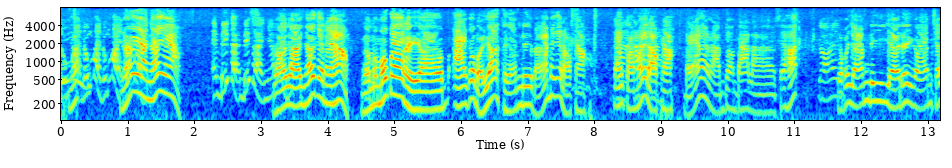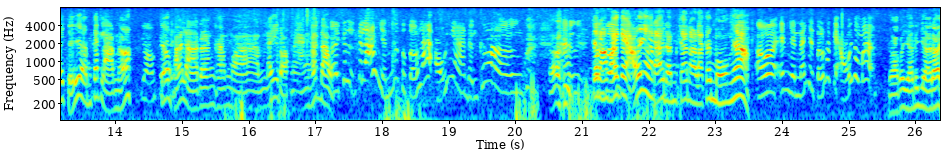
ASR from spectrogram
Đúng Nhớ. rồi đúng rồi đúng rồi nhớ nha nhớ nha. Em biết rồi em biết rồi nhớ. Rồi rồi nhớ cái này ha. Rồi Ừ. mai mốt á thì à, ai có bị á thì em đi bẻ mấy cái đọt nè. Đây À, còn à, mấy à. đọt nè. Bẻ làm cho người ta là sẽ hết rồi. Rồi bây giờ em đi về đi rồi em sẽ chỉ em cách làm nữa. Rồi ok. Chứ không phải là đang không mà anh lấy đọt này ăn hết đâu. Ê, cái cái lá nhìn nó từ từ lá ổi nha đừng có ờ, ừ. à, cái quên phải cái ổi nha đại đình cái nào là cây muồng nha. Ờ em nhìn nãy giờ tưởng nó cái ổi không á. Rồi bây giờ đi về đây.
